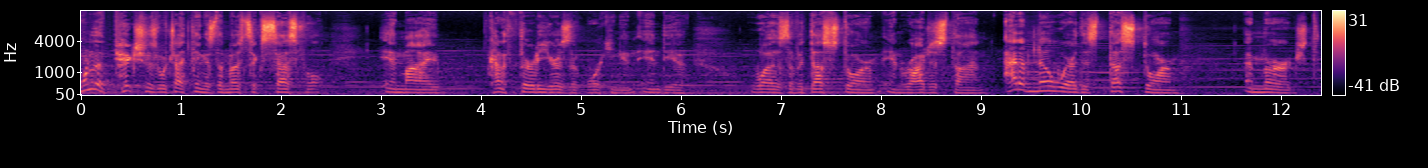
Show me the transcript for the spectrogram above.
One of the pictures which I think is the most successful in my kind of 30 years of working in India was of a dust storm in Rajasthan. Out of nowhere, this dust storm emerged,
